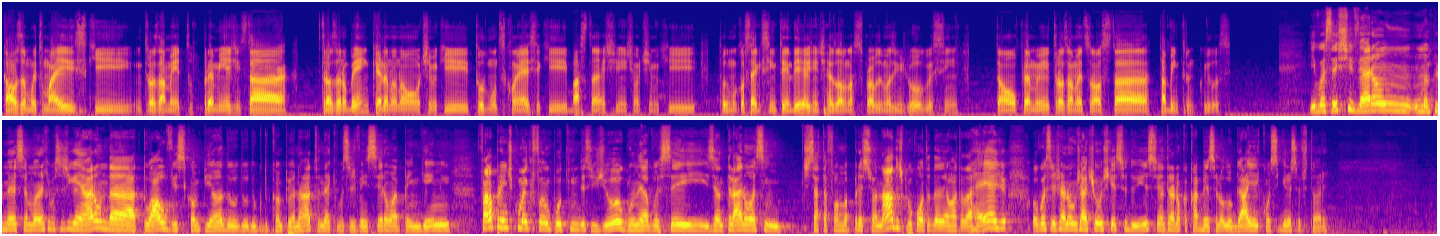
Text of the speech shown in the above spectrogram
causa muito mais que entrosamento. Para mim, a gente está entrosando bem, querendo ou não, é um time que todo mundo se conhece aqui bastante. A gente é um time que todo mundo consegue se entender, a gente resolve nossos problemas em jogo, assim. Então, pra mim, o entrosamento nosso tá, tá bem tranquilo, assim. E vocês tiveram uma primeira semana que vocês ganharam da atual vice-campeã do, do, do, campeonato, né? Que vocês venceram a Pen Gaming. Fala pra gente como é que foi um pouquinho desse jogo, né? Vocês entraram, assim, de certa forma, pressionados por conta da derrota da Red? Ou vocês já, não, já tinham esquecido isso e entraram com a cabeça no lugar e aí conseguiram essa vitória?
